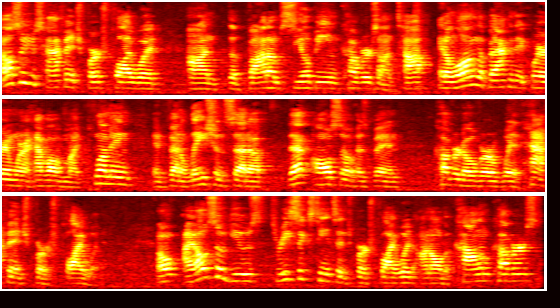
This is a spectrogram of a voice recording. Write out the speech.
I also use half inch birch plywood on the bottom seal beam covers on top and along the back of the aquarium where I have all of my plumbing and ventilation set up that also has been covered over with half inch birch plywood. Oh, I also used 3 16 inch birch plywood on all the column covers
